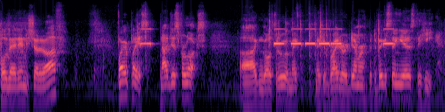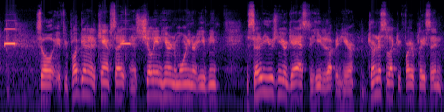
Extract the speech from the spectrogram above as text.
Hold that in to shut it off. Fireplace, not just for looks. Uh, I can go through and make, make it brighter or dimmer, but the biggest thing is the heat. So if you're plugged in at a campsite and it's chilly in here in the morning or evening, instead of using your gas to heat it up in here, turn this electric fireplace in,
